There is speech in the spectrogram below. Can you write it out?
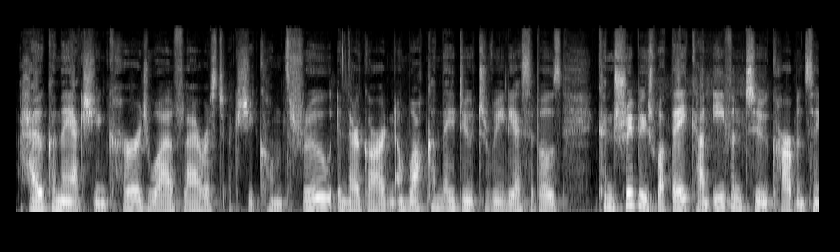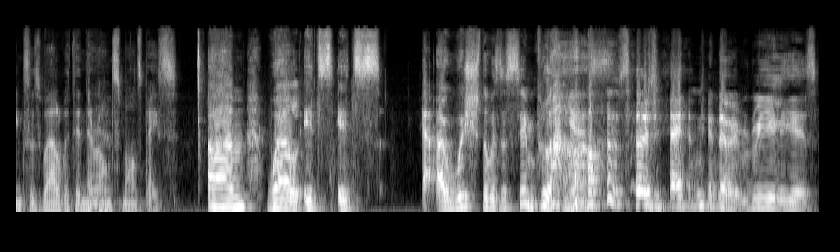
how can they actually encourage wildflowers to actually come through in their garden and what can they do to really, I suppose, contribute what they can, even to carbon sinks as well within their yeah. own small space? Um, well, it's it's I wish there was a simpler yes. answer, Jen. You know, it really is.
